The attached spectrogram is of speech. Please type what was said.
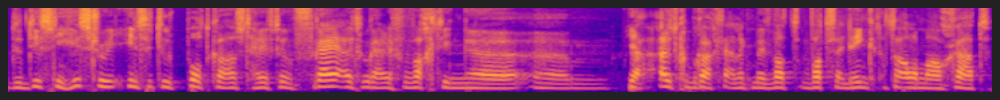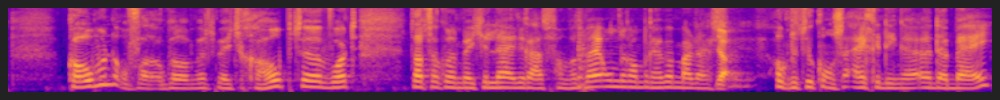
de Disney History Institute podcast heeft een vrij uitgebreide verwachting eh, ehm, ja, uitgebracht eigenlijk met wat, wat zij denken dat er allemaal gaat komen. Of wat ook wel een beetje gehoopt eh, wordt. Dat is ook wel een beetje leidraad van wat wij onder andere hebben. Maar daar is Ja. ook natuurlijk onze eigen dingen eh, daarbij.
